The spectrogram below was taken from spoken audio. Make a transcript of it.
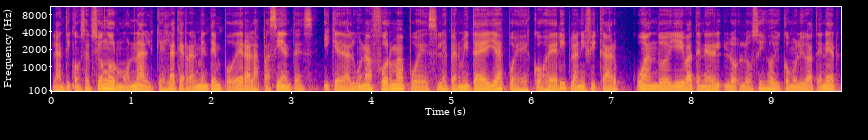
la anticoncepción hormonal, que es la que realmente empodera a las pacientes y que de alguna forma pues le permite a ellas pues escoger y planificar cuándo ella iba a tener los hijos y cómo lo iba a tener.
